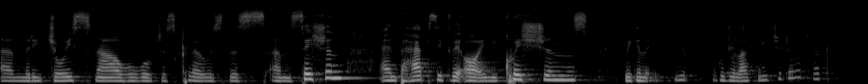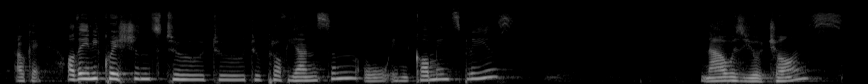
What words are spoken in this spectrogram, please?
um, Rejoice now, who will just close this um, session. And perhaps if there are any questions, we can. You, would you like me to do it? Okay. Okay. Are there any questions to, to, to Prof. Jansen or any comments, please? Now is your chance.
